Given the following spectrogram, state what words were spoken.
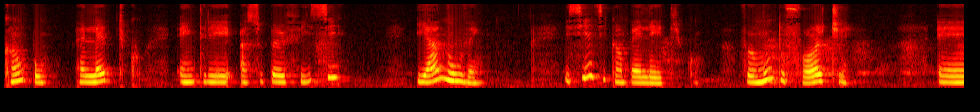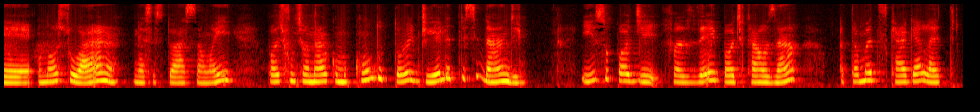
campo elétrico entre a superfície e a nuvem. E se esse campo elétrico for muito forte, é, o nosso ar, nessa situação aí, pode funcionar como condutor de eletricidade. Isso pode fazer, pode causar até uma descarga elétrica.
